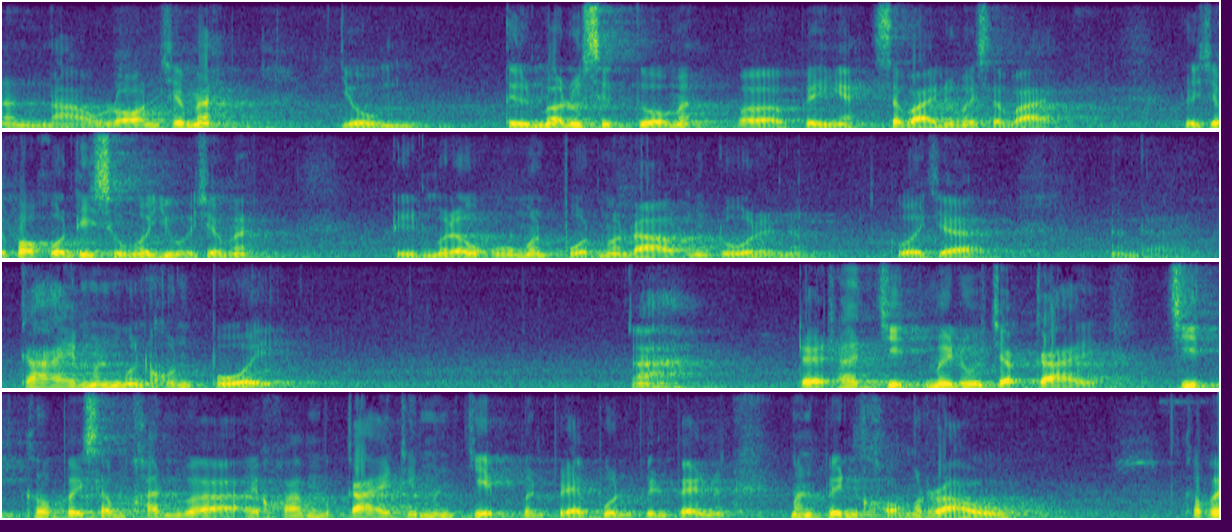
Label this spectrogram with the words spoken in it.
นั่นหนาวร้อนใช่ไหมโยมตื่นมารู้สึกตัวไหมว่าเป็นไงสบายหรือไม่สบาย โดยเฉพาะคนที่สูงอายุใช่ไหม ตื่นมาแล้วหูมันปวดมันร้าวทั้งตัวเลยนะกลัวจะนั่นได้กายมันเหมือนคนป่วยอ่าแต่ถ้าจิตไม่รู้จักกาย จิตก็ไปสำคัญว่าไอ้ความกายที่มันเจ็บมันแปรปรวนเป็นแปลงมันเป็นของเรา ก็ไป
